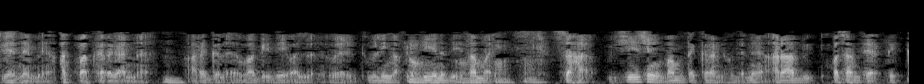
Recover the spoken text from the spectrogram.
කියන්නේ මේ අත්පත් කරගන්න අරගල වගේ දේවල් වලින් අපිට තියෙන දේ තමයි. සහ විශේෂයෙන් මම තක් කරන්න හොඳ නැහැ අරාබි වසන්තයත් එක්ක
